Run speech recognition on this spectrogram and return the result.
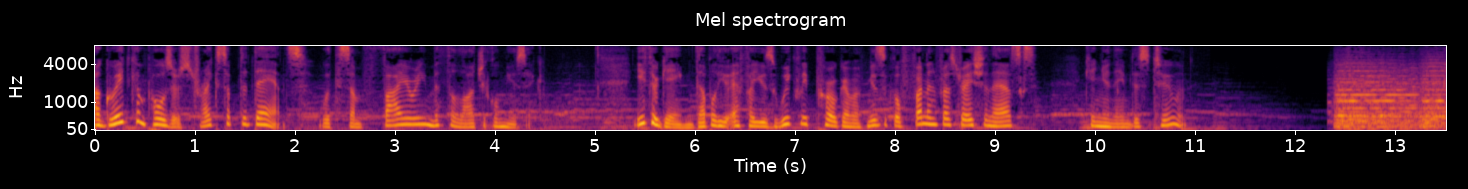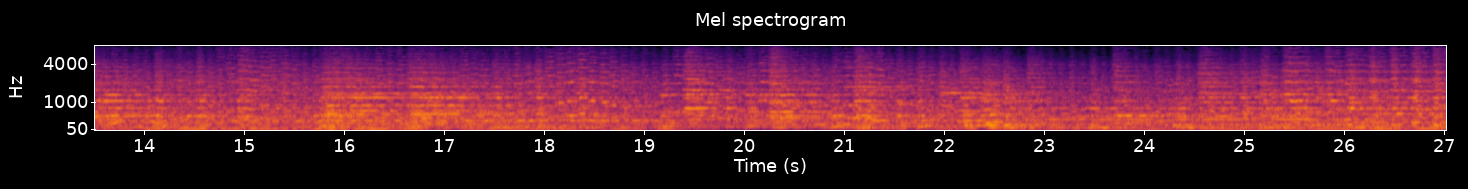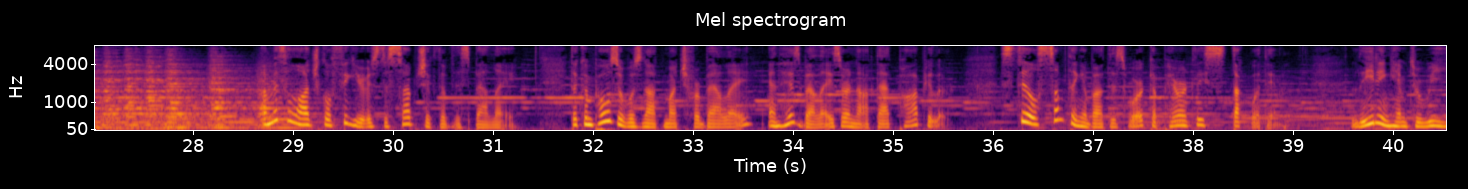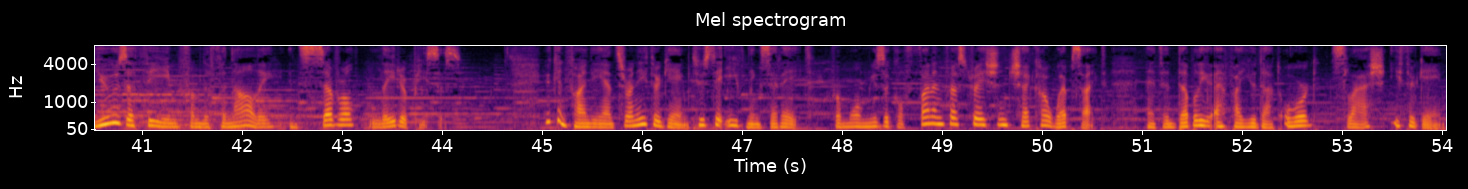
A great composer strikes up the dance with some fiery mythological music. Ether Game, WFIU's weekly program of musical fun and frustration, asks Can you name this tune? A mythological figure is the subject of this ballet. The composer was not much for ballet, and his ballets are not that popular. Still, something about this work apparently stuck with him, leading him to reuse a theme from the finale in several later pieces. You can find the answer on Ether Game Tuesday evenings at 8. For more musical fun and frustration, check our website at wfiu.org slash ethergame.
